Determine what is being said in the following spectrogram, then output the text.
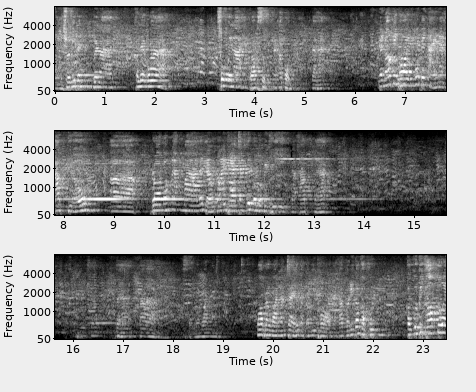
บ ช่วงนี้เป็นเวลาเขาเรียกว่าช่วงเวลาแห่งความสุขนะครับผมนะฮะเดี๋ยวน้องดีพอยังไม่ไปไหนนะครับ เดี๋ยวอรอน้องนางมาแล้วเดี๋ยวน้องดีพอจะขึ้นมาบนเวทีอีกนะครับนะฮะนะฮะสองรางวัลมอบรางวัลน้ำใจให้กับน้องดีพอนะครับ วันนี้ต้องขอบคุณขอบคุณพี่ท็อปด้วย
